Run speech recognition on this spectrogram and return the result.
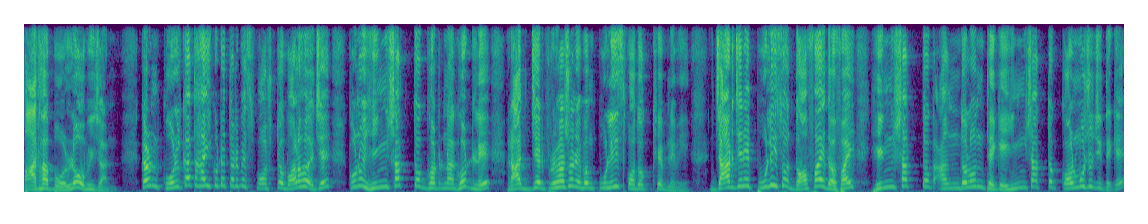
বাধা পড়ল অভিযান। কারণ কলকাতা হাইকোর্টের তরফে স্পষ্ট বলা হয়েছে, কোনো হিংসাত্মক ঘটনা ঘটলে রাজ্যের প্রশাসন এবং পুলিশ পদক্ষেপ নেবে। যার জেরে পুলিশও দফায় দফায় হিংসাত্মক আন্দোলন থেকে, হিংসাত্মক কর্মসূচি থেকে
